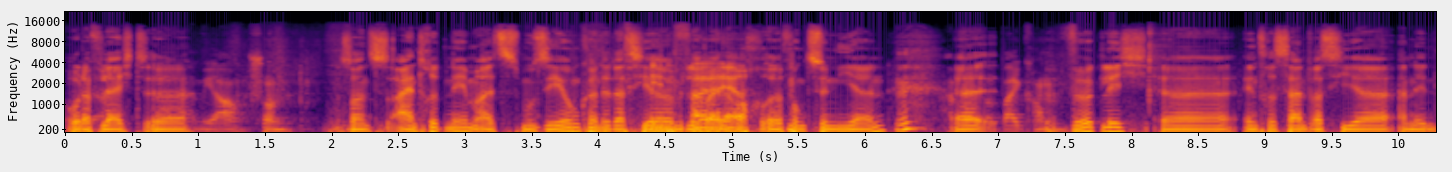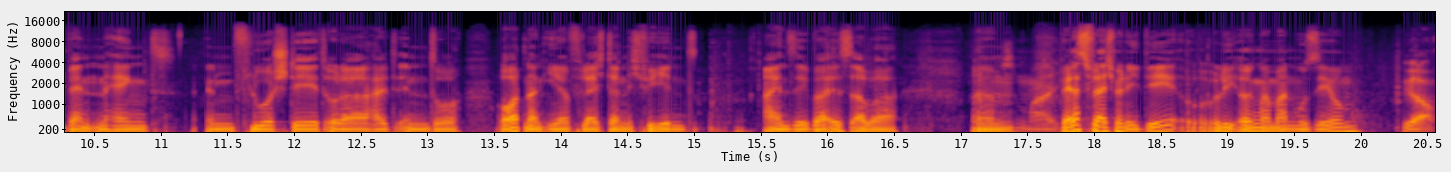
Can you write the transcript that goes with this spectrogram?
Oder vielleicht äh, Jahr schon. sonst Eintritt nehmen als Museum könnte das hier mittlerweile Fall, ja. auch äh, funktionieren. Äh, wirklich äh, interessant, was hier an den Wänden hängt, im Flur steht oder halt in so Ordnern hier vielleicht dann nicht für jeden einsehbar ist, aber ähm, wäre das vielleicht mal eine Idee, Uli, irgendwann mal ein Museum Ja,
